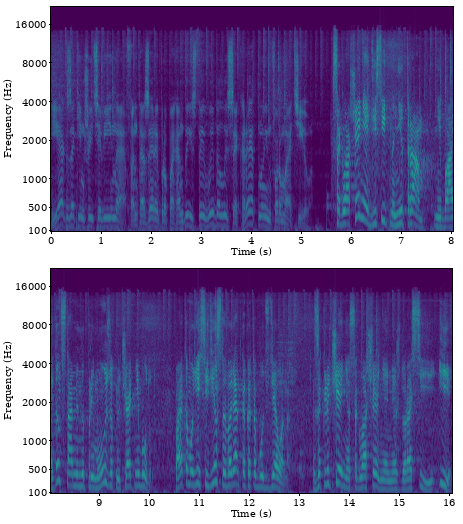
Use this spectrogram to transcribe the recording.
Як закінчиться війна? Фантазери-пропагандисти видали секретну інформацію. Соглашение действительно ни Трамп, ни Байден с нами напрямую заключать не будут. Поэтому есть единственный вариант, как это будет сделано. Заключение соглашения между Россией и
